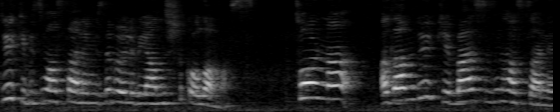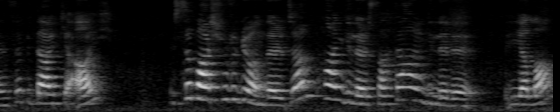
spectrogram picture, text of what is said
Diyor ki bizim hastanemizde böyle bir yanlışlık olamaz. Sonra adam diyor ki ben sizin hastanenize bir dahaki ay işte başvuru göndereceğim. Hangileri sahte, hangileri yalan,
